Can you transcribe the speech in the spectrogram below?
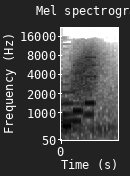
you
